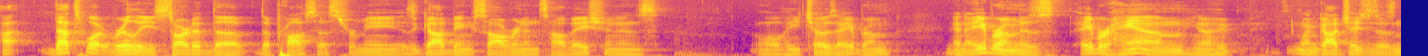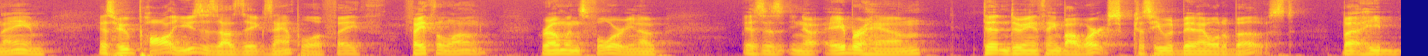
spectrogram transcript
I, that's what really started the the process for me is God being sovereign in salvation is well he chose Abram mm-hmm. and Abram is Abraham you know who, when God changes his name is who Paul uses as the example of faith faith alone Romans 4 you know is is you know Abraham didn't do anything by works because he would have been able to boast but he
